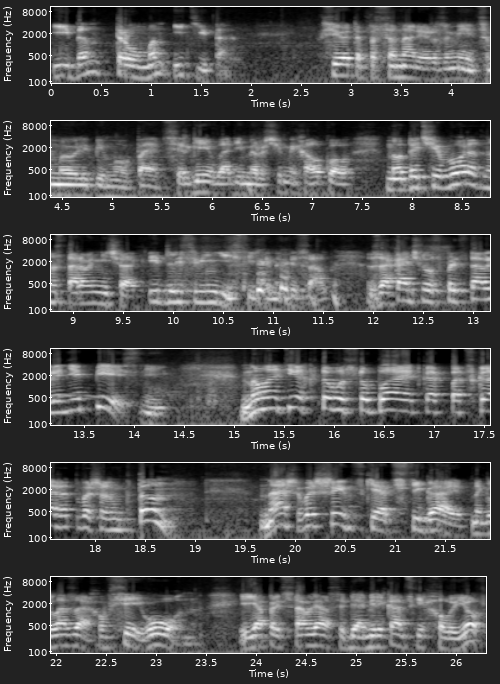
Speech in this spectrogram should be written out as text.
Иден, Труман и Тита – все это по сценарию, разумеется, моего любимого поэта Сергея Владимировича Михалкова. Но до чего разносторонний человек и для свиньи стихи написал. Заканчивалось представление песней. Ну а тех, кто выступает, как подскажет Вашингтон, Наш Вышинский отстигает на глазах у всей ООН. И я представлял себе американских халуев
